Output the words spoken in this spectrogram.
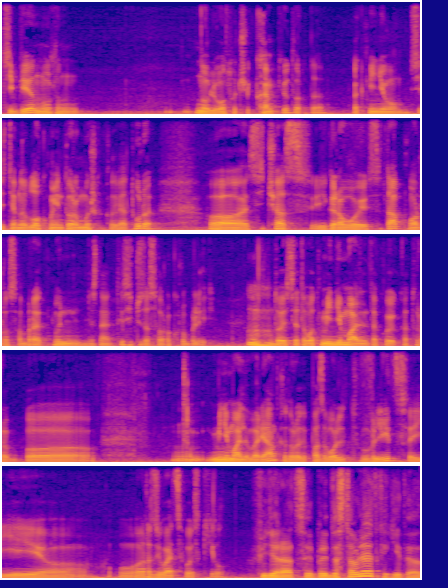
тебе нужен, ну, в любом случае, компьютер, да, как минимум, системный блок, монитор, мышка, клавиатура. Э, сейчас игровой сетап можно собрать, ну, не знаю, тысяч за 40 рублей. Угу. То есть, это вот минимальный такой, который минимальный вариант, который позволит влиться и развивать свой скилл. Федерации предоставляют какие-то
